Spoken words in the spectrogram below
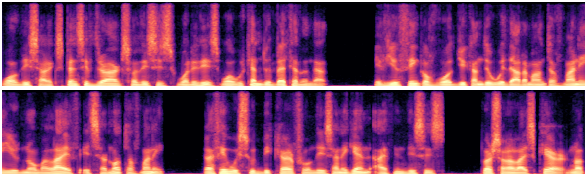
well, these are expensive drugs, so this is what it is. Well, we can do better than that. If you think of what you can do with that amount of money in your normal life, it's a lot of money. But I think we should be careful on this. And again, I think this is personalized care, not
